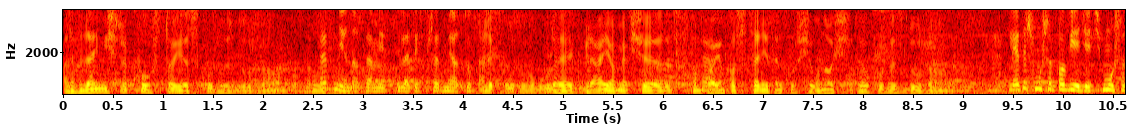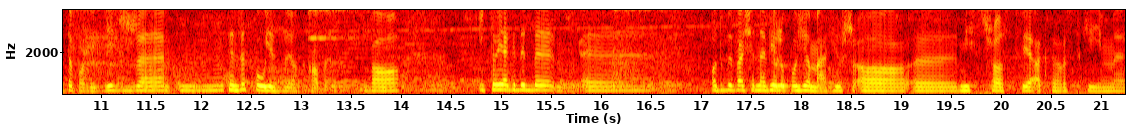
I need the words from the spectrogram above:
Ale wydaje mi się, że kurz to jest, kurz jest dużo. No pewnie, no tam jest tyle tych przedmiotów. Ale kurz w ogóle jak grają, jak się wstąpają tak. po scenie, ten kurz się unosi, to kurz jest dużo. Ja też muszę powiedzieć, muszę to powiedzieć, że mm, ten zespół jest wyjątkowy, bo i to jak gdyby... Yy odbywa się na wielu poziomach. Już o y, mistrzostwie aktorskim y,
